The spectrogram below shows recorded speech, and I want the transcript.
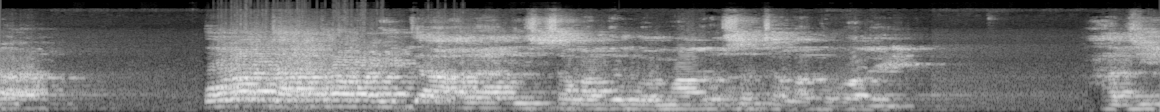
কারা? ওরা যাত্রাবাড়িতে আহলে হাদিস চালাতে পারে, মাদ্রাসা চালাতে পারে হাজি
